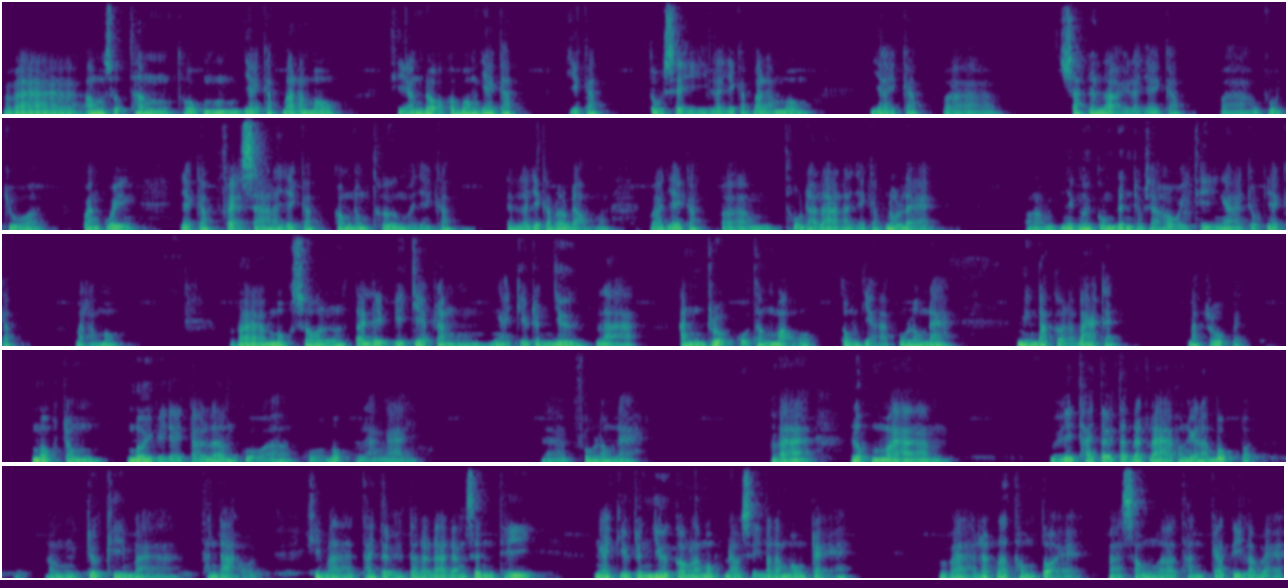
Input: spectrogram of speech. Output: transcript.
Và ông xuất thân thuộc giai cấp Bà La Môn. Thì Ấn Độ có bốn giai cấp. Giai cấp tu sĩ là giai cấp Bà La Môn, giai cấp uh, sát đế lợi là giai cấp và vua chúa quan quyền giai cấp phệ xá là giai cấp công nông thương và giai cấp là giai cấp lao động và giai cấp um, thủ đà la là giai cấp nô lệ. Um, những người cùng đinh trong xã hội thì ngài thuộc giai cấp bà la môn. Và một số tài liệu ghi chép rằng ngài kiều trần như là anh ruột của thân mẫu tôn giả phú lâu na miền bắc gọi là bác ấy bác ruột ấy một trong 10 vị đệ tử lớn của của Bụt là ngài à, Phú long Na. Và lúc mà vị thái tử Tất Đạt Đa có nghĩa là Bụt trước khi mà thành đạo khi mà thái tử Tất Đạt Đa đản sinh thì ngài Kiều Trần Như còn là một đạo sĩ Ba La Môn trẻ và rất là thông tuệ và sống ở thành Ca Tỳ La Vệ.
